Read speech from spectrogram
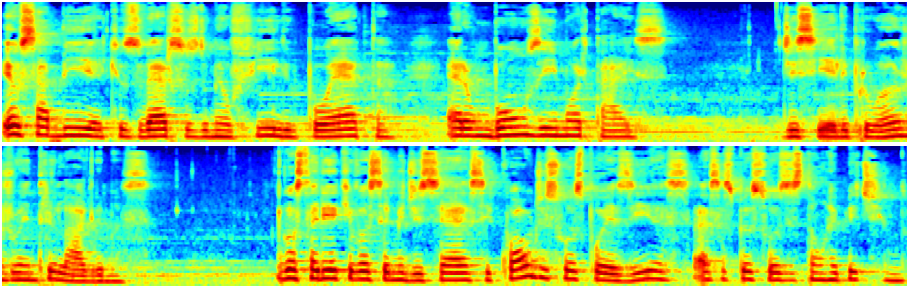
Eu sabia que os versos do meu filho, poeta, eram bons e imortais, disse ele para o anjo entre lágrimas. Gostaria que você me dissesse qual de suas poesias essas pessoas estão repetindo.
